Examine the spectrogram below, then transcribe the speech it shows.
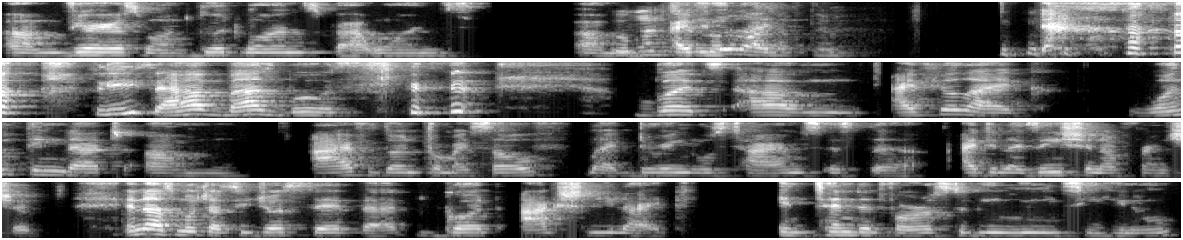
um, various ones, good ones, bad ones. Um, we want to I feel like of them. please, I have bad both. but um, I feel like one thing that um I've done for myself, like during those times, is the idealization of friendship. And as much as you just said that God actually like intended for us to be in unity, you know,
